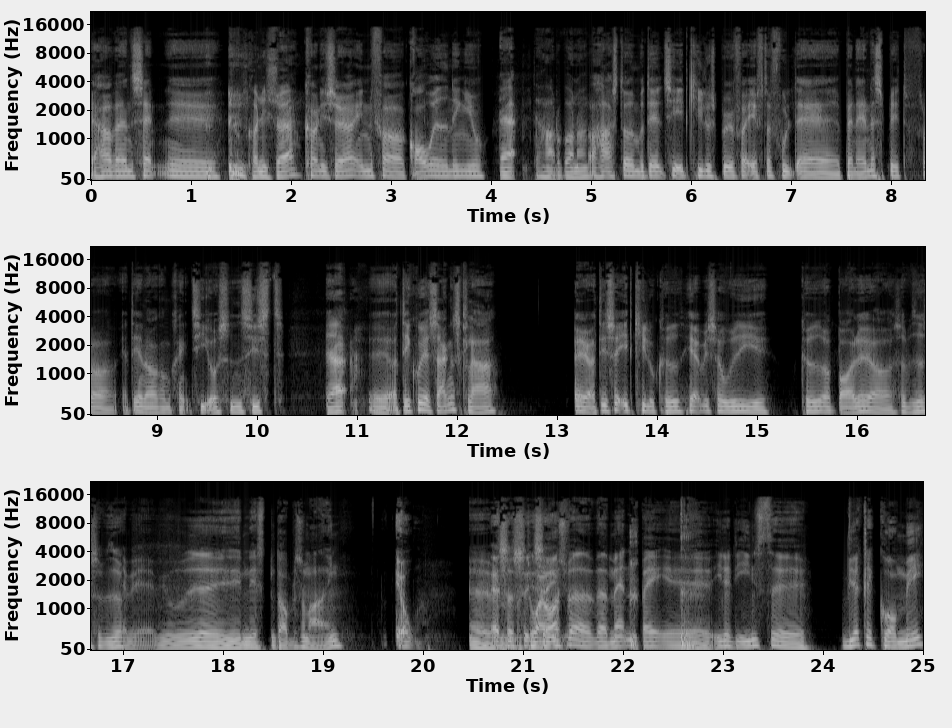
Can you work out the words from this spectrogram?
Jeg har jo været en sand øh, Connoisseur. kondisør inden for grovædning jo, Ja, det har du godt nok. og har stået model til et kilos bøffer efterfulgt af bananasplit for, ja, det er nok omkring 10 år siden sidst. Ja. Øh, og det kunne jeg sagtens klare. Øh, og det er så et kilo kød. Her er vi så ude i kød og bolle og så videre, så videre. Ja, vi er vi er ude i næsten dobbelt så meget, ikke? Jo. Øh, Altså, så- du har så- også været, været manden bag øh, en af de eneste virkelig gourmet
